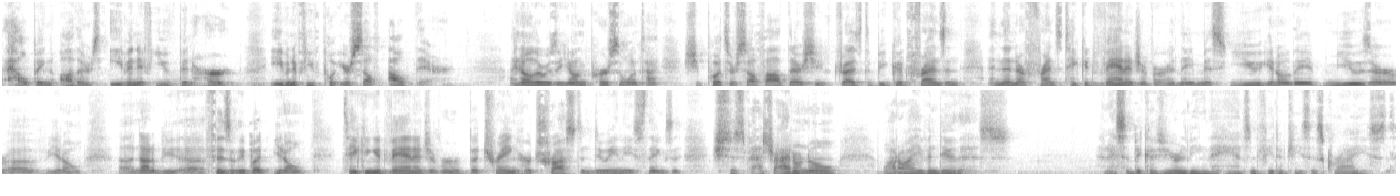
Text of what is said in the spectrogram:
helping others, even if you've been hurt, even if you've put yourself out there. I know there was a young person one time, she puts herself out there, she tries to be good friends, and, and then her friends take advantage of her and they misuse, you know, they abuse her, uh, you know, uh, not abu- uh, physically, but, you know, taking advantage of her, betraying her trust and doing these things. And she says, Pastor, I don't know. Why do I even do this? And I said, Because you're being the hands and feet of Jesus Christ.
